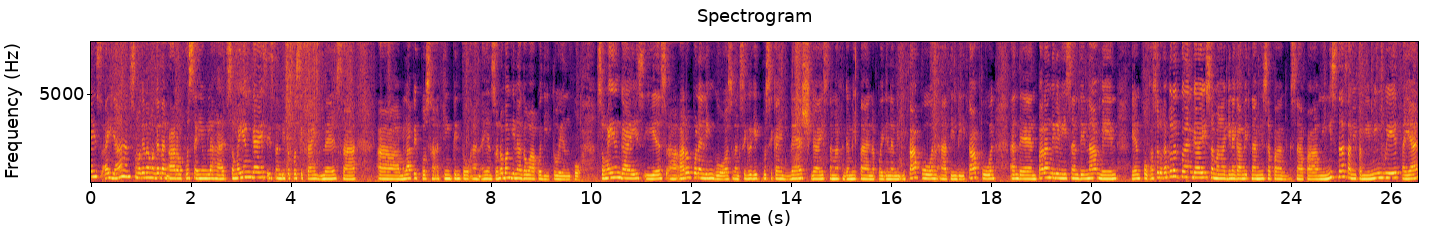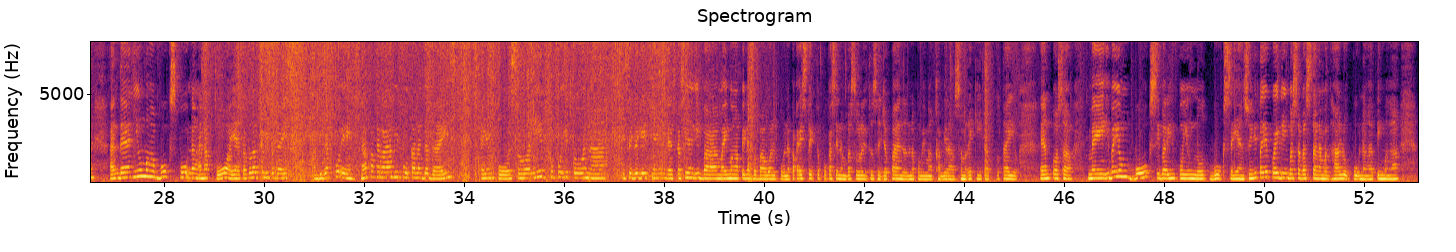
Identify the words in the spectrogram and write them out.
Guys! Ayan, so magandang magandang araw po sa inyong lahat. So ngayon guys, is nandito po si Kindness sa ah, malapit po sa aking pintuan. Ayan, so ano bang ginagawa ko dito? Ayan po. So ngayon guys is ah, araw po ng linggo. So nagsegregate po si Kindness guys ng mga kagamitan na pwede namin itapon at hindi itapon. And then parang nililisan din namin. Ayan po. Kaso katulad po yan guys sa mga ginagamit namin sa pag sa pangingisda, sa aming pamimingwit. Ayan. And then yung mga books po ng anak ko. Ayan, katulad po nito guys. Ang bigat po eh. Napakarami po talaga guys. Ayan po. So, need ko po ito na i-segregate ngayon guys. Kasi yung iba, may mga pinagbabawal po. Napaka-stricto po kasi ng basura dito sa Japan. Lalo na po may mga camera. So, makikita po tayo. Ayan po sa, may iba yung books, iba rin po yung notebooks. Ayan. So, hindi tayo pwedeng basta-basta na maghalo po ng ating mga,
